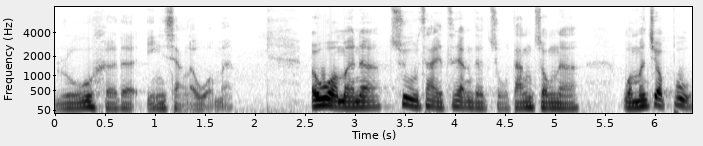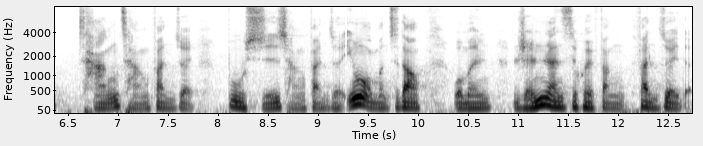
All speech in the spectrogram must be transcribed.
如何的影响了我们，而我们呢，住在这样的主当中呢，我们就不常常犯罪，不时常犯罪，因为我们知道，我们仍然是会犯犯罪的。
